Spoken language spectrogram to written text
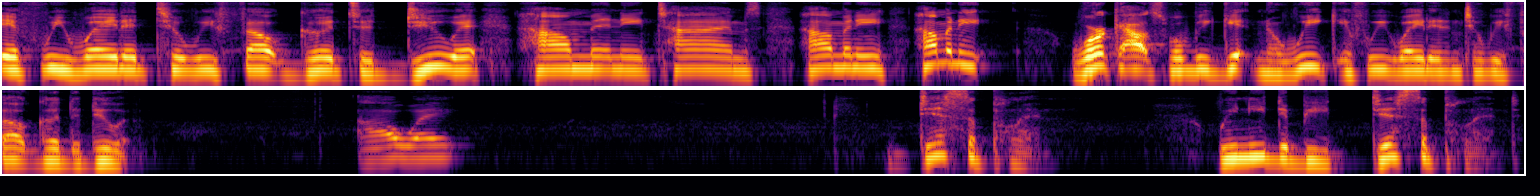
If we waited till we felt good to do it, how many times, how many how many workouts will we get in a week if we waited until we felt good to do it? I'll wait discipline. We need to be disciplined,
